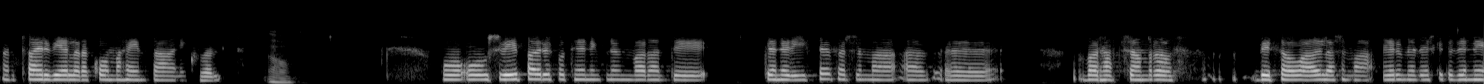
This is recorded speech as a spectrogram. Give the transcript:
það eru tværi vélar að koma heim þaðan í kvöld oh. og, og svipaður upp á teiningnum varðandi Tenerife þar sem að, að uh, var haft samráð við þá aðila sem að eru með viðskiptavinni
